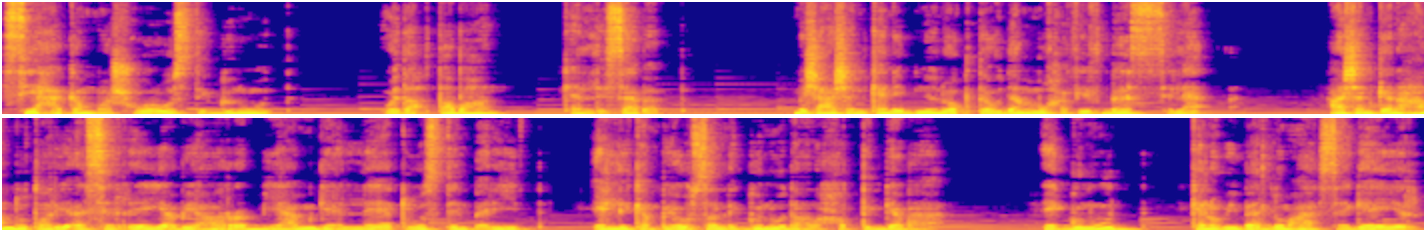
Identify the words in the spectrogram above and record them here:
سيحة كان مشهور وسط الجنود وده طبعا كان لسبب. مش عشان كان ابن نكتة ودمه خفيف بس لأ. عشان كان عنده طريقة سرية بيهرب بيها مجلات وسط البريد اللي كان بيوصل للجنود على خط الجبهة. الجنود كانوا بيبادلوا معاه سجاير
